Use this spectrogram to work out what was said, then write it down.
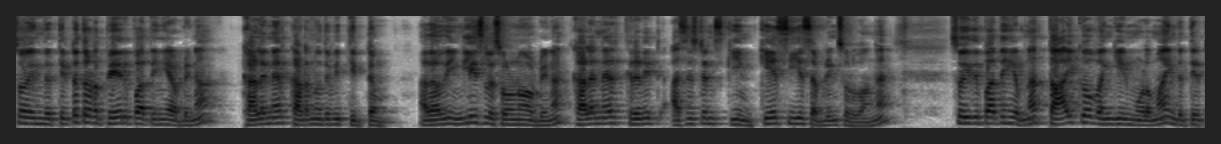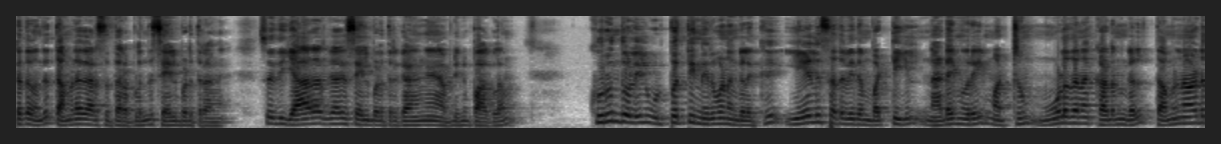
ஸோ இந்த திட்டத்தோட பேர் பார்த்தீங்க அப்படின்னா கலைஞர் கடனுதவி திட்டம். அதாவது இங்கிலீஷில் சொல்லணும் அப்படின்னா Kalaignar credit assistant scheme KCS அப்படின்னு சொல்லுவாங்க. ஸோ இது பார்த்தீங்க அப்படின்னா தாய்கோ வங்கியின் மூலமாக இந்த திட்டத்தை வந்து தமிழக அரசு தரப்புலேருந்து செயல்படுத்துகிறாங்க ஸோ இது யாராருக்காக செயல்படுத்திருக்காங்க அப்படின்னு பார்க்கலாம். குறுந்தொழில் உற்பத்தி நிறுவனங்களுக்கு ஏழு சதவீதம் வட்டியில் நடைமுறை மற்றும் மூலதன கடன்கள் தமிழ்நாடு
